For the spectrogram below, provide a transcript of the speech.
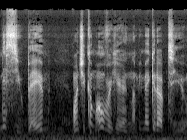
miss you, babe. Why don't you come over here and let me make it up to you?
